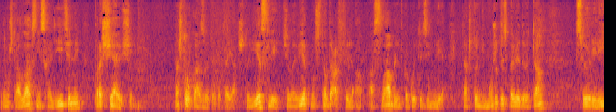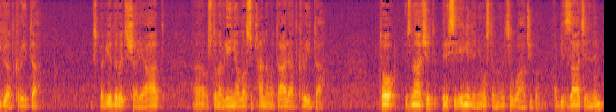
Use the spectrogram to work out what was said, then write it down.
Потому что Аллах снисходительный, прощающий. На что указывает этот аят? Что если человек мустадафиль ослаблен в какой-то земле, так что не может исповедовать там свою религию открыто, исповедовать шариат, э, установление Аллаха Субхану Тааля открыто, то значит переселение для него становится ваджибом, обязательным.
